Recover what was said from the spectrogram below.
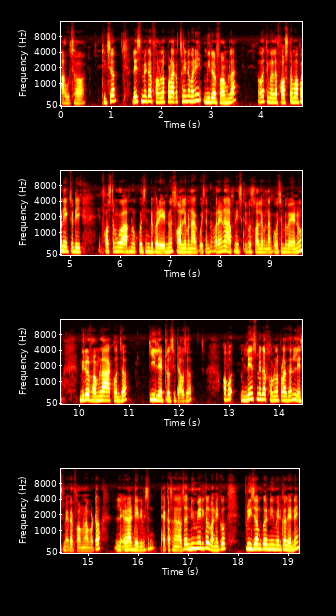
आउँछ। ठिक छ? लेस मेकर फर्मुला पढाएको छैन भने मिरर फर्मुला हो तिमीलाई फर्स्ट टर्ममा पनि एकचोटि फर्स्ट टर्मको आफ्नो क्वेसन पेपर हेर्नु सरले बनाएको क्वेसन पेपर होइन आफ्नो स्कुलको सरले बनाएको क्वेसन पेपर हेर्नु। मिरर फर्मुला आएको हुन्छ कि लेटरल सिफ्ट आउँछ। अब लेन्स मेकर फर्मुला पढाएको छ भने लेन्स मेकर फर्मुलाबाट एउटा डेरिभेसन ठ्याक्कसँग आउँछ। न्युमेरिकल भनेको प्रिजमको न्युमेरिकल हेर्ने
